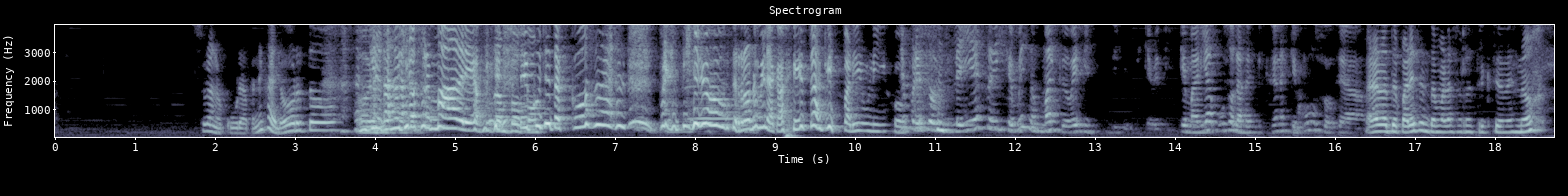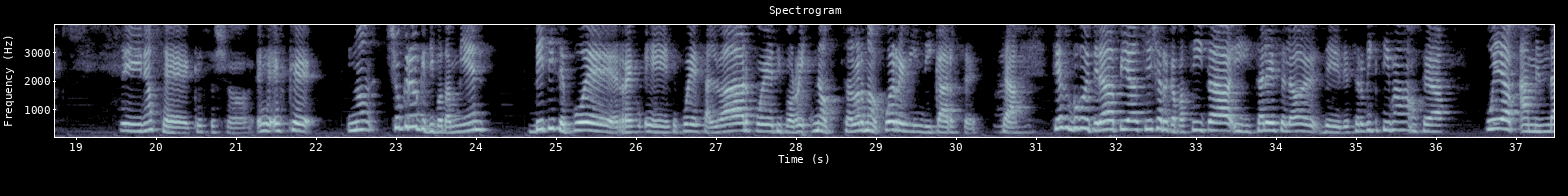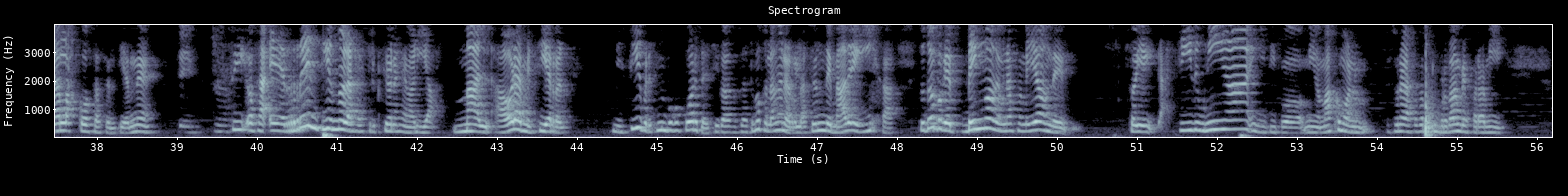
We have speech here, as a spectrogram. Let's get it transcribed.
Es una locura, pendeja del orto. No quiero, no quiero ser madre. Tampoco. Escucho estas cosas. Prefiero cerrarme la cajeta que parir un hijo. Yo por eso leí esto y dije, menos mal que Betty, que, Betty- que María puso las restricciones que puso, o sea... Ahora no te parecen tan malas sus restricciones, ¿no? Sí, no sé, qué sé yo. Es, es que no, yo creo que tipo también Betty se puede re- eh, se puede salvar, puede tipo re- no, salvar no, puede reivindicarse. O sea, si hace un poco de terapia, si ella recapacita y sale de ese lado de, de- de ser víctima, o sea, puede amendar las cosas, ¿entiende? Sí. Sí, o sea, eh, reentiendo las restricciones de María. Mal, ahora me cierran. Me sigue pareciendo un poco fuerte, chicas. O sea, estamos hablando de la relación de madre e hija. Sobre todo porque vengo de una familia donde soy así de unida y tipo, mi mamá es como es una de las cosas más importantes para mí.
